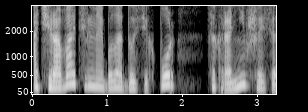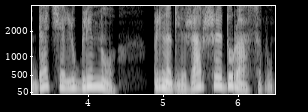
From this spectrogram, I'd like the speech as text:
Очаровательная была до сих пор сохранившаяся дача Люблино, принадлежавшая Дурасову.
